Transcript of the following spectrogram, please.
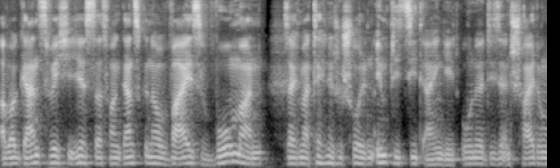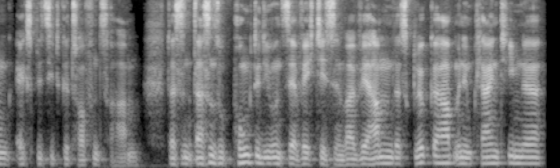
Aber ganz wichtig ist, dass man ganz genau weiß, wo man, sag ich mal, technische Schulden implizit eingeht, ohne diese Entscheidung explizit getroffen zu haben. Das sind, das sind so Punkte, die uns sehr wichtig sind, weil wir haben das Glück gehabt, gehabt, mit dem kleinen Team eine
